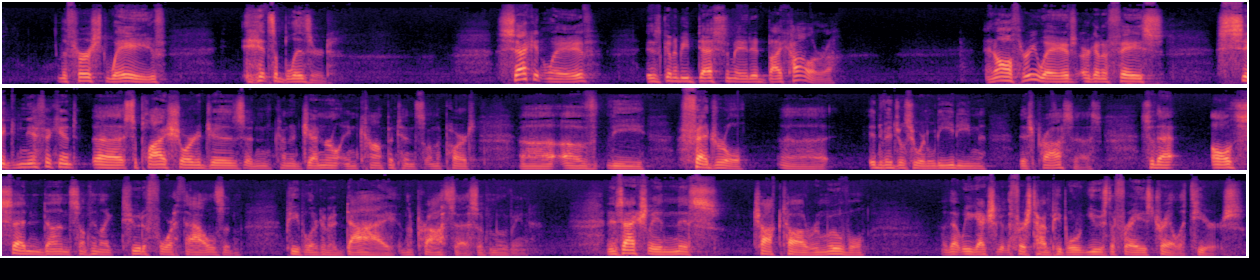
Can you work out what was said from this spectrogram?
the first wave hits a blizzard. Second wave is going to be decimated by cholera. And all three waves are going to face significant uh, supply shortages and kind of general incompetence on the part uh, of the federal uh, individuals who are leading this process. So that all said and done, something like two to 4,000 people are going to die in the process of moving. And it's actually in this Choctaw removal that we actually get the first time people use the phrase Trail of Tears.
